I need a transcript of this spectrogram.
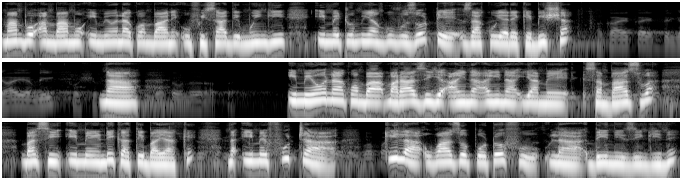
mambo ambamo imeona kwamba ni ufisadi mwingi imetumia nguvu zote za kuyarekebisha na imeona kwamba marazi ya aina aina yamesambazwa basi imeandika tiba yake na imefuta kila wazo potofu la dini zingine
